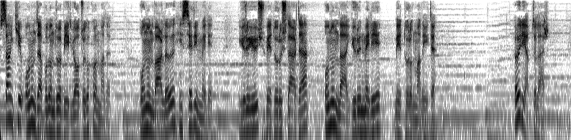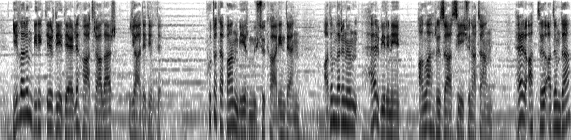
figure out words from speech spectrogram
sanki onun da bulunduğu bir yolculuk olmalı. Onun varlığı hissedilmeli. Yürüyüş ve duruşlarda onunla yürünmeli ve durulmalıydı. Öyle yaptılar. Yılların biriktirdiği değerli hatıralar yad edildi. Puta tapan bir müşrik halinden, adımlarının her birini Allah rızası için atan, her attığı adımda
